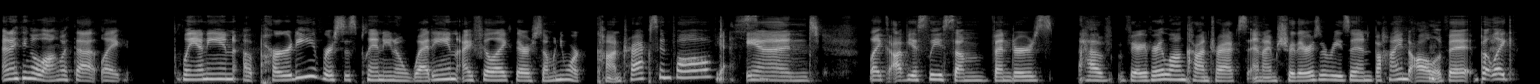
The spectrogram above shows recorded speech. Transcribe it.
And I think along with that, like planning a party versus planning a wedding, I feel like there are so many more contracts involved. Yes. And like obviously some vendors have very very long contracts and i'm sure there's a reason behind all of it but like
